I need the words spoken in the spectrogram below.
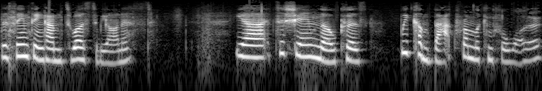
The same thing happened to us, to be honest. Yeah, it's a shame though, 'cause we come back from looking for water,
